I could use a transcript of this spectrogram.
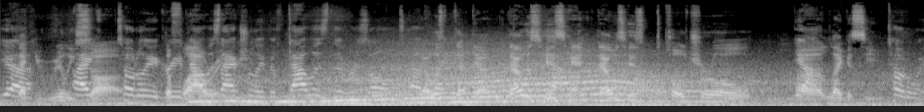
Yeah, that you really I saw. totally the agree. That was actually the that was the result. Of, That was like, that, yeah, that was his hand, that was his cultural Yeah. uh, legacy. totally.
